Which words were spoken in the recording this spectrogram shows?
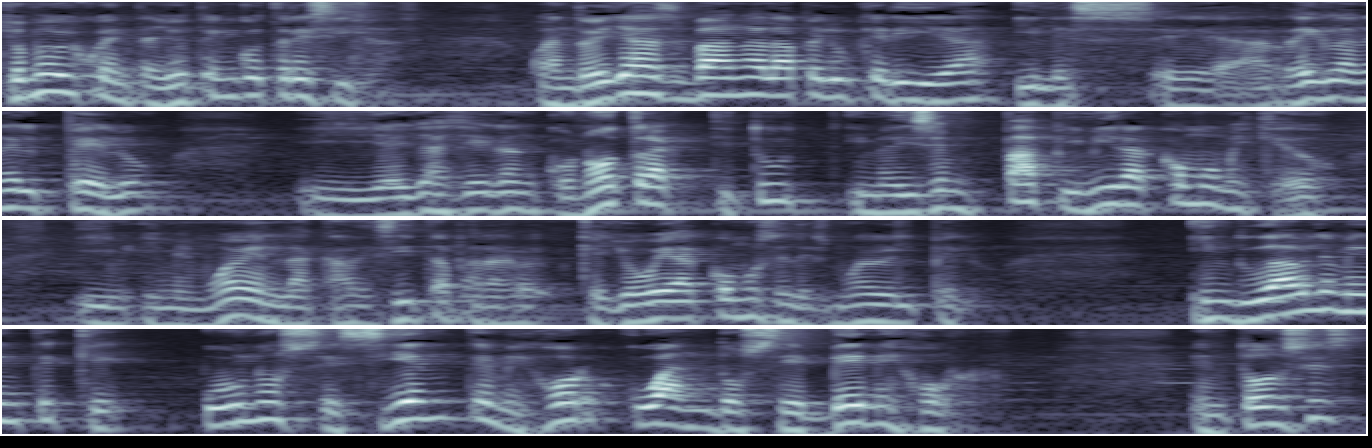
Yo me doy cuenta, yo tengo tres hijas. Cuando ellas van a la peluquería y les eh, arreglan el pelo y ellas llegan con otra actitud y me dicen, papi, mira cómo me quedó. Y, me mueven la cabecita para que yo vea cómo se les mueve el pelo. Indudablemente que uno se siente mejor cuando se ve mejor. Entonces,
